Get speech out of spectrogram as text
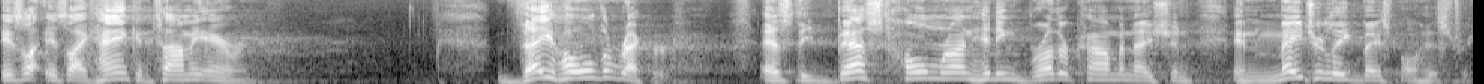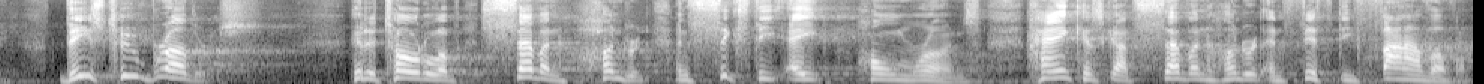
It's like, it's like Hank and Tommy Aaron. They hold the record as the best home run hitting brother combination in Major League Baseball history. These two brothers hit a total of 768 home runs. Hank has got 755 of them.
